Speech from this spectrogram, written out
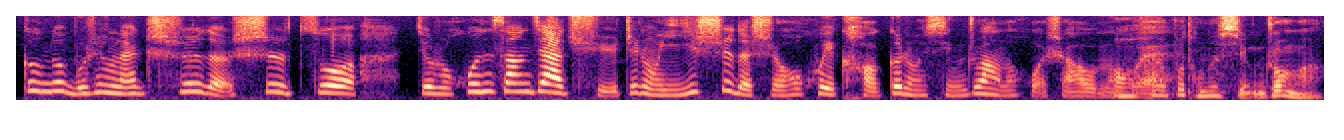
更多不是用来吃的，是做就是婚丧嫁娶这种仪式的时候会烤各种形状的火烧。我们会还有不同的形状啊？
